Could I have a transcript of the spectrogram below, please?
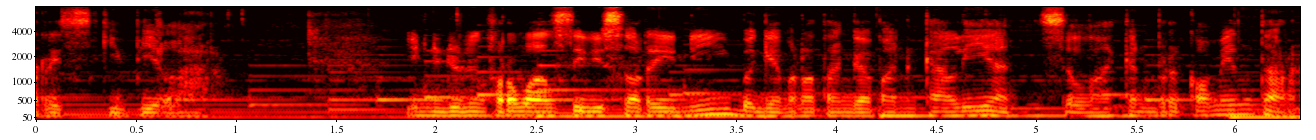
Rizky Bilar ini dulu informasi di sore ini, bagaimana tanggapan kalian? Silahkan berkomentar.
